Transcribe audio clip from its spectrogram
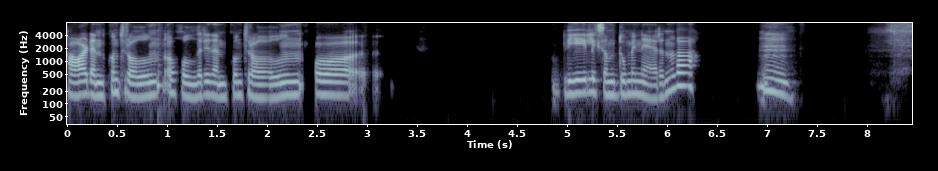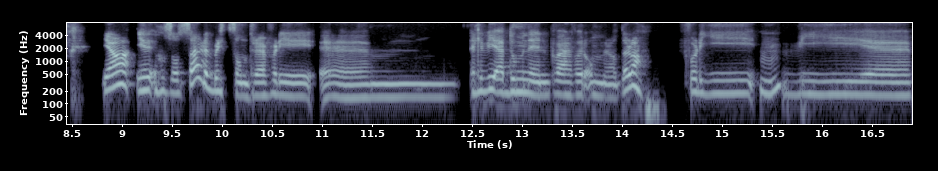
har den kontrollen og holder i den kontrollen og blir liksom dominerende, da? Mm. Ja, hos oss er det blitt sånn, tror jeg, fordi eh, Eller vi er dominerende på hver våre områder, da. Fordi Mm. vi eh,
